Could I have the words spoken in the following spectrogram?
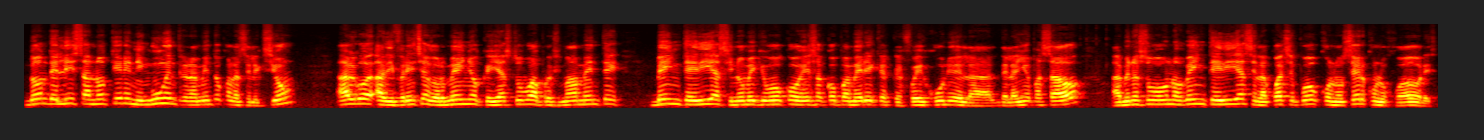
donde Lisa no tiene ningún entrenamiento con la selección, algo a diferencia de Ormeño, que ya estuvo aproximadamente 20 días, si no me equivoco, en esa Copa América que fue en junio de la- del año pasado, al menos hubo unos 20 días en la cual se pudo conocer con los jugadores.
